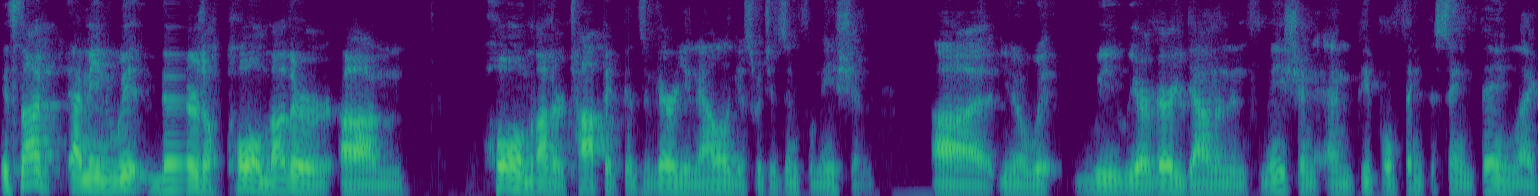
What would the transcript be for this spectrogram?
it's not. I mean, we, there's a whole nother um, whole nother topic that's very analogous, which is inflammation. Uh, you know, we, we we are very down on inflammation, and people think the same thing. Like,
